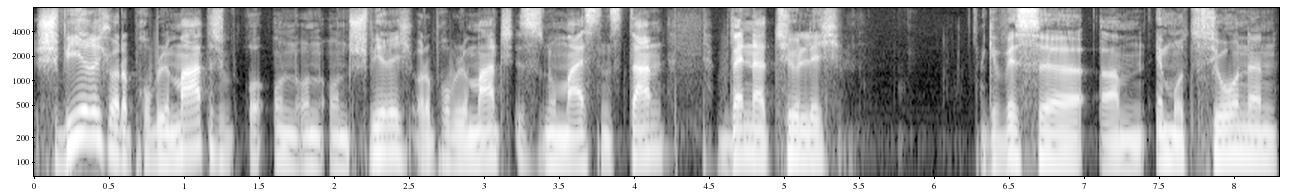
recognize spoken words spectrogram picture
Schwierig oder problematisch und, und, und schwierig oder problematisch ist es nur meistens dann, wenn natürlich gewisse ähm, Emotionen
